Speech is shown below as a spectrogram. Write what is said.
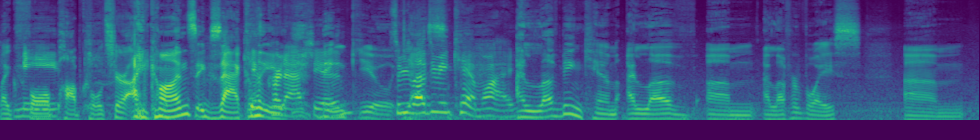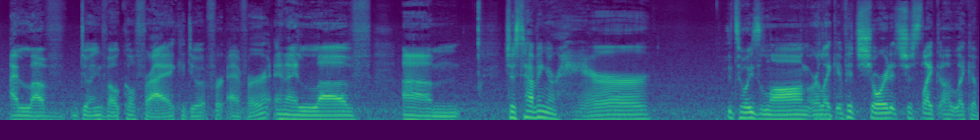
like me, full pop culture icons. Exactly. Kim Kardashian. Thank you. So you love Yes. doing Kim? Why? I love being Kim. I love um, I love her voice. Um, I love doing vocal fry. I could do it forever, and I love um, just having her hair. It's always long, or like if it's short, it's just like a like a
